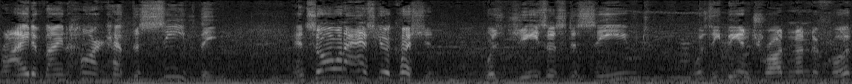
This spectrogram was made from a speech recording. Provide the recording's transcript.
pride of thine heart hath deceived thee. And so I want to ask you a question. Was Jesus deceived? Was he being trodden underfoot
